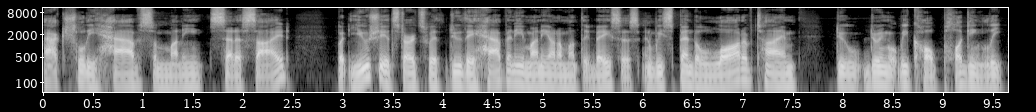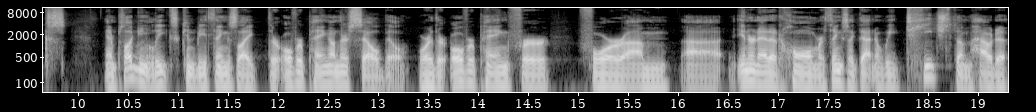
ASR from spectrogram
actually have some money set aside. But usually it starts with do they have any money on a monthly basis? And we spend a lot of time do, doing what we call plugging leaks. And plugging leaks can be things like they're overpaying on their cell bill or they're overpaying for for um, uh, internet at home or things like that. And we teach them how to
